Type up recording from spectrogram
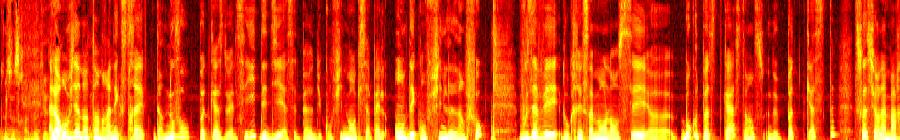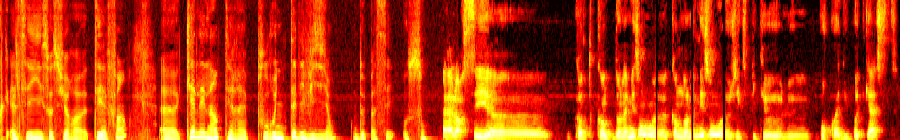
que ce sera l'occasion. Alors, on vient d'entendre un extrait d'un nouveau podcast de LCI dédié à cette période du confinement qui s'appelle On déconfine l'info. Vous avez donc récemment lancé euh, beaucoup de podcasts, hein, de podcasts, soit sur la marque LCI, soit sur euh, TF1. Euh, quel est l'intérêt pour une télévision de passer au son? Alors c'est quand, dans la maison, quand dans la maison, j'explique le pourquoi du podcast.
